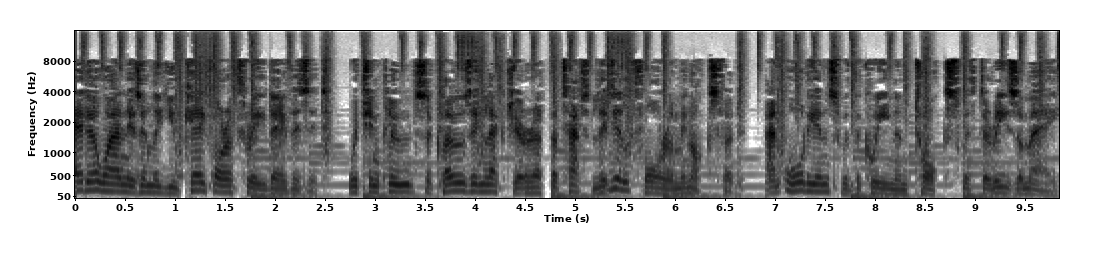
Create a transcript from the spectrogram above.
Erdogan is in the UK for a three-day visit, which includes a closing lecture at the Tatlidil Forum in Oxford, an audience with the Queen and talks with Theresa May.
